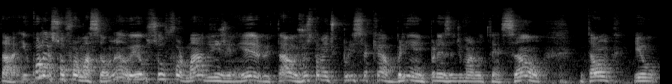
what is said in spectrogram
Tá, e qual é a sua formação? Não, eu sou formado em engenheiro e tal, justamente por isso é que abri a empresa de manutenção. Então, eu,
